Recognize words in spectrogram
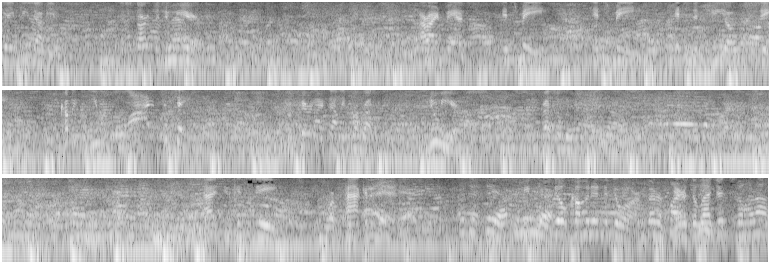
PAPW to start the new year. All right, fans, it's me. It's me. It's the GOC. Coming to you live to tape Paradise Alley Pro Wrestling. New Year's resolution. As you can see, we're packing it in. Good to see you. People Year. still coming in the door. better find Here's the seat. legend, It's filling up.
